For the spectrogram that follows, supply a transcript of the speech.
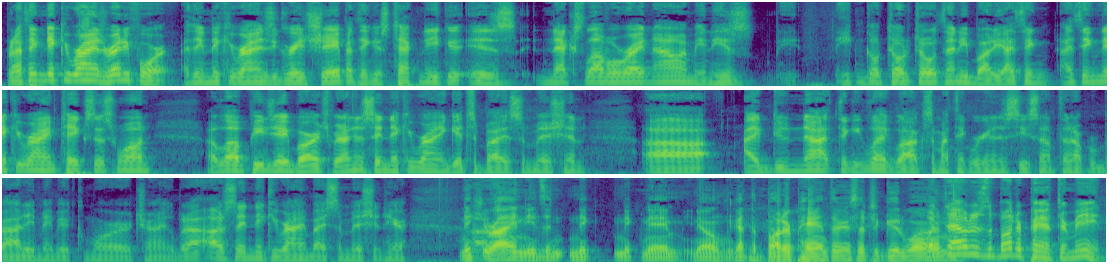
but I think Nicky Ryan's ready for it. I think Nicky Ryan's in great shape. I think his technique is next level right now. I mean, he's he, he can go toe to toe with anybody. I think I think Nicky Ryan takes this one. I love PJ Barch, but I'm going to say Nicky Ryan gets it by a submission. Uh, I do not think he leg locks him. I think we're going to see something upper body, maybe a Kimura or a triangle. But I, will say Nicky Ryan by submission here. Nicky uh, Ryan needs a nick, nickname. You know, we got the Butter Panther, is such a good one. What the hell does the Butter Panther mean?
